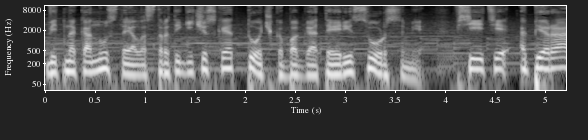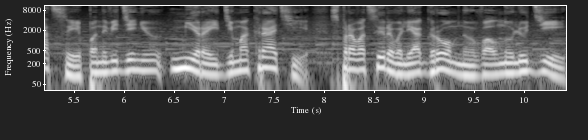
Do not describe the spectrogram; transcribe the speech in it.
ведь на кону стояла стратегическая точка, богатая ресурсами – все эти операции по наведению мира и демократии спровоцировали огромную волну людей,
